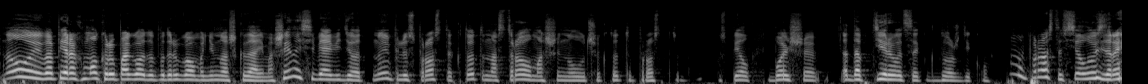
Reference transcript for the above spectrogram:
Ну, и, во-первых, мокрую погоду по-другому немножко, да, и машина себя ведет. Ну и плюс просто кто-то настроил машину лучше, кто-то просто успел больше адаптироваться к дождику. Ну, просто все лузеры.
